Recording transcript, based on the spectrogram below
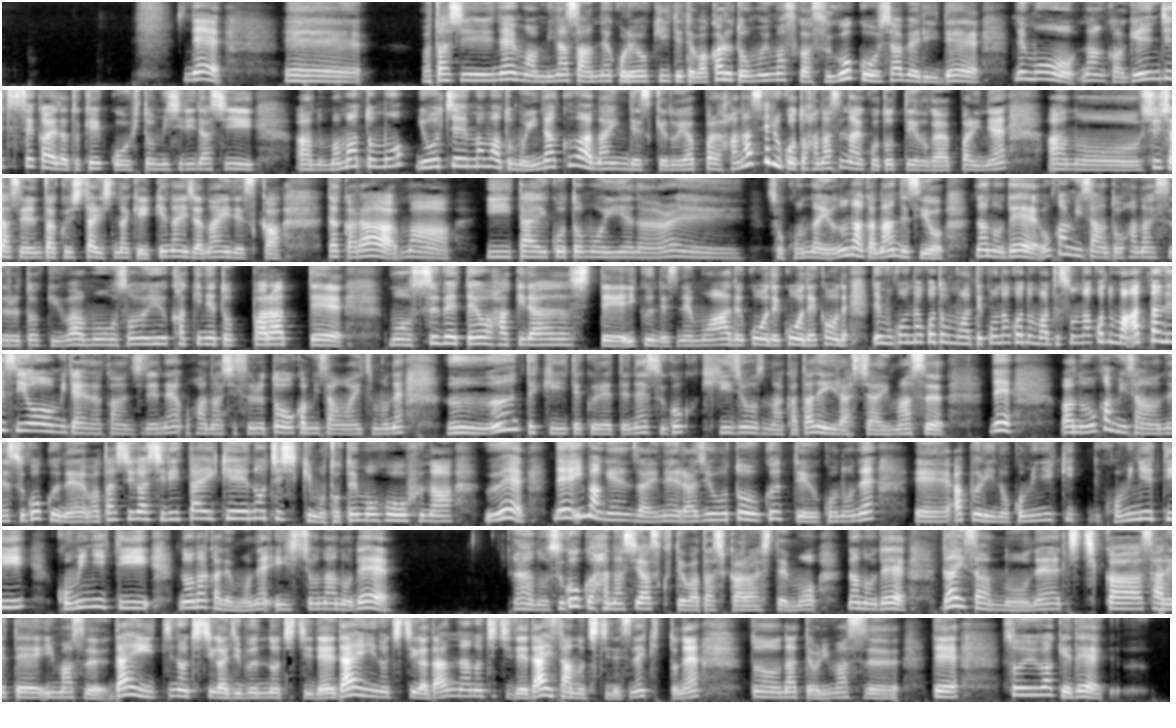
で、えー、私ね、まあ皆さんね、これを聞いててわかると思いますが、すごくおしゃべりで、でもなんか現実世界だと結構人見知りだし、あの、ママ友、幼稚園ママ友いなくはないんですけど、やっぱり話せること話せないことっていうのがやっぱりね、あの、取捨選択したりしなきゃいけないじゃないですか。だから、まあ、言いたいことも言えない。そう、こんな世の中なんですよ。なので、おかみさんとお話しするときは、もうそういう垣根取っ払って、もうすべてを吐き出していくんですね。もうああでこうでこうでこうで、でもこんなこともあって、こんなこともあって、そんなこともあったんですよ、みたいな感じでね、お話しすると、おかみさんはいつもね、うんうんって聞いてくれてね、すごく聞き上手な方でいらっしゃいます。で、あの、おかみさんはね、すごくね、私が知りたい系の知識もとても豊富な上、で、今現在ね、ラジオトークっていうこのね、えー、アプリのコミュニティ、コミュニティ、コミュニティの中でもね、一緒なので、あの、すごく話しやすくて私からしても。なので、第3のね、父化されています。第1の父が自分の父で、第2の父が旦那の父で、第3の父ですね、きっとね、となっております。で、そういうわけで、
